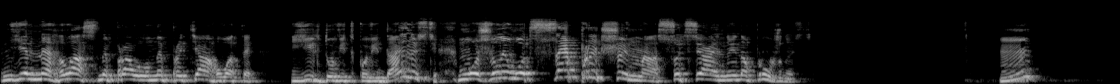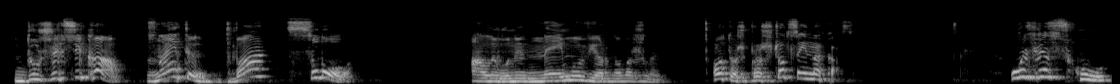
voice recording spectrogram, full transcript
є негласне правило не притягувати їх до відповідальності, можливо, це причина соціальної напруженості. М? Дуже цікаво. Знаєте, два слова, але вони неймовірно важливі. Отож, про що цей наказ? У зв'язку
